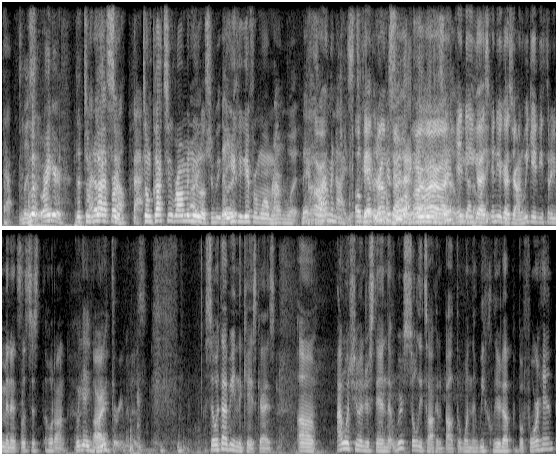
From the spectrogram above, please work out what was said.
fact. Listen, Look right here, the I know that for tonkatsu, tonkatsu ramen noodles should we that you to can get from Walmart. round what? They Round- right. harmonize. Okay, together. round two. see All that, right, Gary. all We right, gotta- all right. we Into you guys, like- into you guys are on. We gave you three minutes. Let's just hold on. We gave you three minutes. So with that being the case, guys, um, I want you to understand that we're solely talking about the one that we cleared up beforehand.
